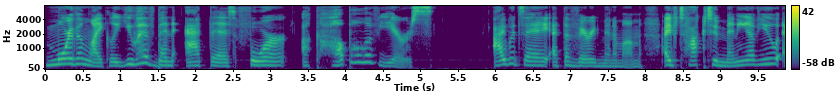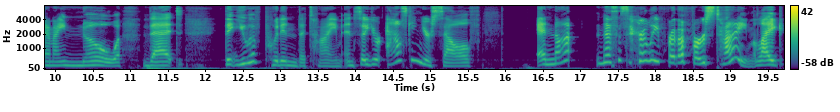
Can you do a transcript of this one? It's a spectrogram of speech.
More than likely, you have been at this for a couple of years. I would say at the very minimum. I've talked to many of you and I know that that you have put in the time. And so you're asking yourself and not necessarily for the first time. Like,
